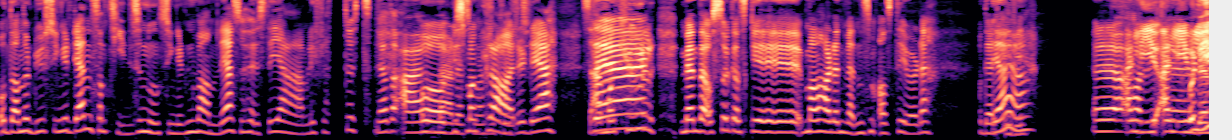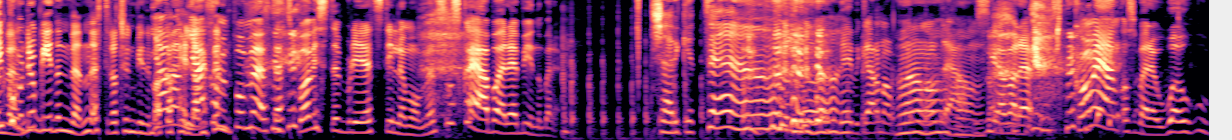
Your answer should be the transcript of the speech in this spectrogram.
Og da når du synger den, samtidig som noen synger den vanlige, så høres det jævlig flett ut. Ja, det er, og det hvis man er så klarer kult. det, så er man kul. Men det er også ganske Man har den vennen som alltid gjør det. Og det er Ja, ja. Er Liv, er Liv og Liv kommer til å bli den vennen etter at hun begynner med Ja, a sin. jeg sin. kommer på møte etterpå. Hvis det blir et stille moment, så skal jeg bare begynne å bare down. Baby down. Så skal jeg bare Kom igjen! Og så bare wow.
